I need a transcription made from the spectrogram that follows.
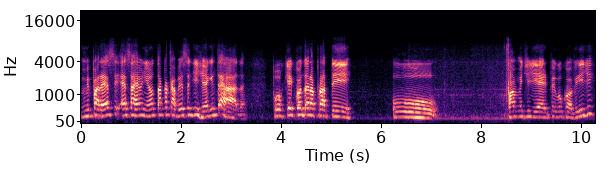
me parece, essa reunião está com a cabeça de jegue enterrada. Porque quando era para ter o Fábio Mitidieri pegou Covid,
